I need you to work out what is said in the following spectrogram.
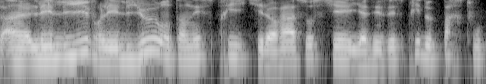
les livres, les lieux ont un esprit qui leur est associé. Il y a des esprits de partout.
